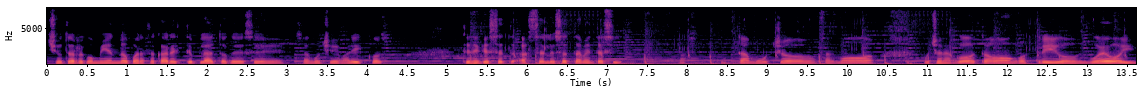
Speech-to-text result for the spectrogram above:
yo te recomiendo para sacar este plato que es eh, sándwich de mariscos, tienes que hacerlo exactamente así. Junta mucho salmón, mucha langosta, hongos, trigo y huevo y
